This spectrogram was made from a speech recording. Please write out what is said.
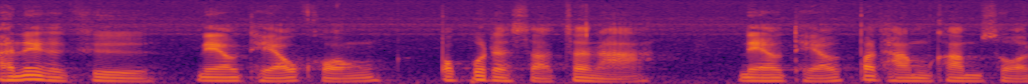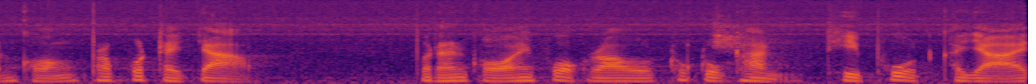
อันนี้ก็คือแนวแถวของพระพุทธศาสนา แนวแถวพระธรรมคำสอนของพระพุทธเจ้า เพราะนั้นขอให้พวกเราทุกๆท่านที่พูดขยาย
